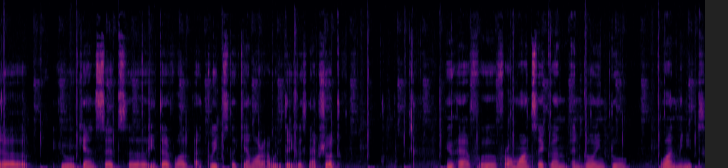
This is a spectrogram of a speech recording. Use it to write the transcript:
Uh, you can set the interval at which the camera will take a snapshot. You have uh, from one second and going to one minute.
